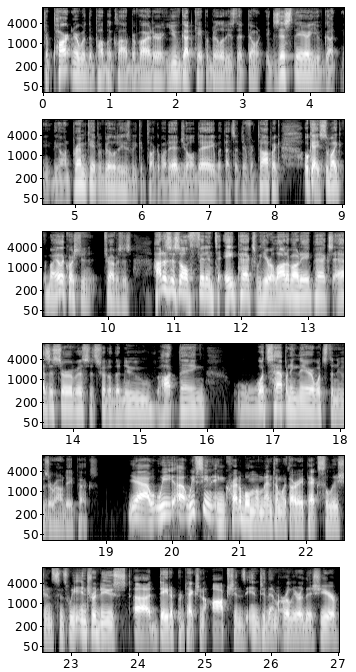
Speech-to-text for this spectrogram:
to partner with the public cloud provider. You've got capabilities that don't exist there. You've got the on-prem capabilities. We could talk about edge all day, but that's a different topic. Okay, so my, my other question, Travis, is how does this all fit into Apex? We hear a lot about Apex as a service. It's sort of the new hot thing. What's happening there? What's the news around Apex? Yeah, we, uh, we've seen incredible momentum with our Apex solutions since we introduced uh, data protection options into them earlier this year.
